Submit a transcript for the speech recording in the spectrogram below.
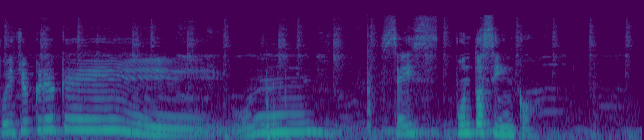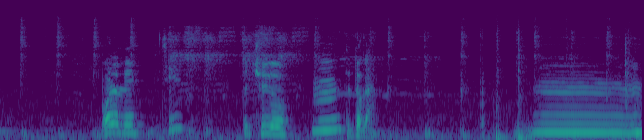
pues yo creo que un 6.5. toca. Órale, ¿Sí? está chido. Mm, Te toca. mm.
